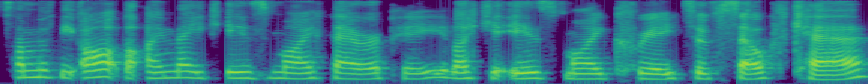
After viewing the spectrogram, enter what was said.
some of the art that i make is my therapy like it is my creative self-care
